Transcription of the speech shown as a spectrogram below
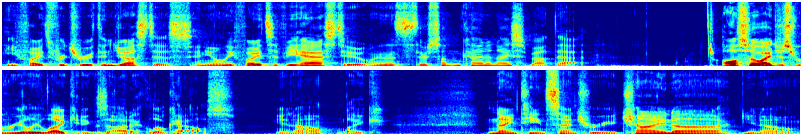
he fights for truth and justice, and he only fights if he has to. And there's something kind of nice about that. Also, I just really like exotic locales. You know, like 19th century China. You know,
